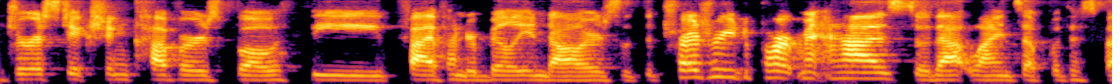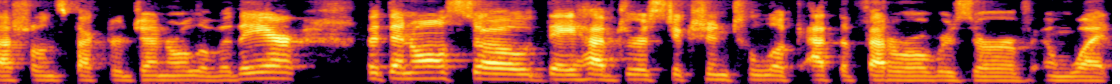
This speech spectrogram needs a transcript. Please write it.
jurisdiction covers both the 500 billion dollars that the Treasury Department has, so that lines up with the Special Inspector General over there. But then also they have jurisdiction to look at the Federal Reserve and what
